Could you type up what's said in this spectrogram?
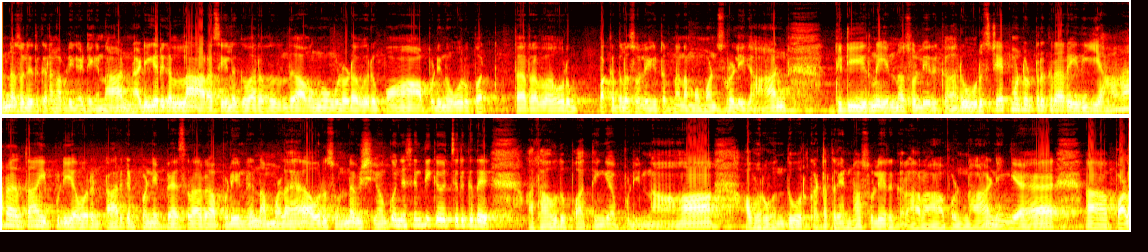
என்ன சொல்லியிருக்கிறாங்க அப்படின்னு கேட்டிங்கன்னா நடிகர்கள்லாம் அரசியலுக்கு வர்றது வந்து அவங்கவுங்களோட விருப்பம் அப்படின்னு ஒரு பட் தர ஒரு பக்கத்தில் சொல்லிக்கிட்டு இருந்த நம்ம மன்சூர் அலிகான் திடீர்னு என்ன சொல்லியிருக்காரு? ஒரு ஸ்டேட்மெண்ட் விட்டுருக்கிறாரு. இது யாரை தான் இப்படி அவர் டார்கெட் பண்ணி பேசுகிறாரு அப்படின்னு நம்மளை அவர் சொன்ன விஷயம் கொஞ்சம் சிந்திக்க வச்சுருக்குது. அதாவது பார்த்தீங்க அப்படின்னா அவர் வந்து ஒரு கட்டத்தில் என்ன சொல்லியிருக்கிறாராம் அப்படின்னா நீங்கள் பல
